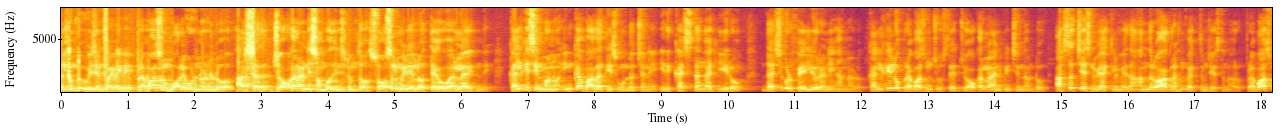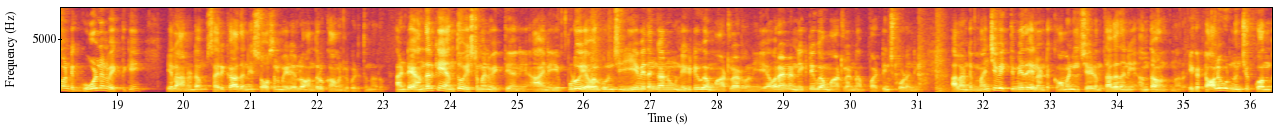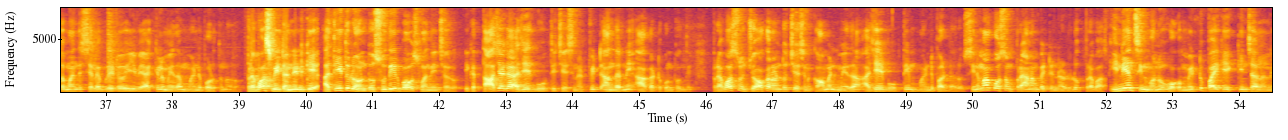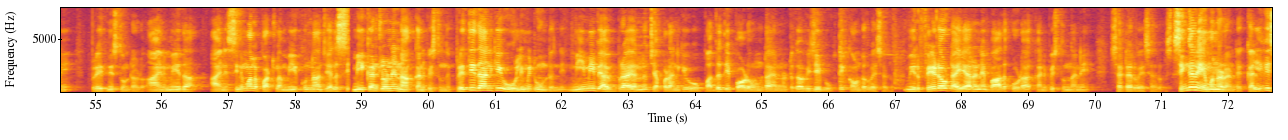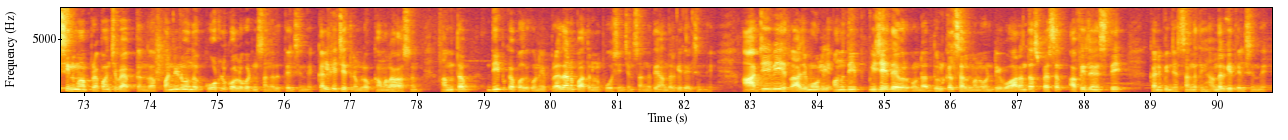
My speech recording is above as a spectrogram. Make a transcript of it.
Welcome to vision five TV. ప్రభాస్ను Bollywood నటుడు Harshad joker అని సంబోధించడంతో social మీడియాలో తెగ వైరల్ అయింది కల్కి సినిమాను ఇంకా బాగా తీసి ఉండొచ్చని ఇది ఖచ్చితంగా హీరో దర్శకుడు ఫెయిల్యూర్ అని అన్నాడు. కల్కిలో ప్రభాస్ను చూస్తే జోకర్లా అనిపించిందంటూ అర్షద్ చేసిన వ్యాఖ్యల మీద అందరూ ఆగ్రహం వ్యక్తం చేస్తున్నారు. ప్రభాస్ వంటి గోల్డెన్ వ్యక్తికి ఇలా అనడం సరికాదని సోషల్ మీడియాలో అందరూ కామెంట్లు పెడుతున్నారు. అంటే అందరికీ ఎంతో ఇష్టమైన వ్యక్తి అని ఆయన ఎప్పుడూ ఎవరి గురించి ఏ విధంగానూ నెగిటివ్గా మాట్లాడరని ఎవరైనా నెగిటివ్గా మాట్లాడినా పట్టించుకోడని అలాంటి మంచి వ్యక్తి మీద ఇలాంటి కామెంట్లు చేయడం తగదని అంతా అంటున్నారు ఇక టాలీవుడ్ నుంచి కొంతమంది సెలబ్రిటీలు ఈ వ్యాఖ్యల మీద మండిపడుతున్నారు. ప్రభాస్ వీటన్నిటికీ అతీతుడు అంటూ సుధీర్ బాబు స్పందించారు. ఇక తాజాగా అజయ్ భూప్తి చేసిన ట్వీట్ అందరినీ ఆకట్టుకుంటుంది. ప్రభాస్ను జోకర్ అంటూ చేసిన కామెంట్ మీద అజయ్ భూప్తి పడ్డారు. సినిమా కోసం ప్రాణం పెట్టిన ప్రభాస్. ఇండియన్ సినిమాను ఒక మెట్టు పైకి ఎక్కించాలని ప్రయత్నిస్తుంటాడు. ఆయన మీద ఆయన సినిమాల పట్ల మీకున్న జలసి మీ కంట్లోనే నాకు కనిపిస్తుంది. ప్రతిదానికి ఓ లిమిట్ ఉంటుంది. మీ మీ అభిప్రాయాలను చెప్పడానికి ఓ పద్ధతి పోవడం ఉంటాయన్నట్టుగా విజయ్ భుక్తి కౌంటర్ వేశాడు. మీరు ఫేడ్ అవుట్ అయ్యారనే బాధ కూడా కనిపిస్తుందని షటర్ వేశారు. సింగర్ ఏమన్నాడంటే కల్కి సినిమా ప్రపంచవ్యాప్తంగా పన్నెండు వందల కోట్లు కొల్లగొట్టిన సంగతి తెలిసిందే. కల్కి చిత్రంలో కమల్ హాసన్ అమితాబ్ దీపిక పదుకొని ప్రధాన పాత్రలను పోషించిన సంగతి అందరికీ తెలిసిందే. ఆర్జీవి రాజమౌళి అనుదీప్ విజయ్ దేవరకొండ దుల్కర్ సల్మాన్ వంటి వారంతా స్పెషల్ అఫిషియన్స్ది కనిపించిన సంగతి అందరికీ తెలిసిందే.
